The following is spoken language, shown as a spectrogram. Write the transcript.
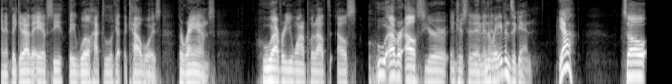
and if they get out of the AFC, they will have to look at the Cowboys, the Rams, whoever you want to put out else, whoever else you're interested in. And in the Ravens again. yeah. So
